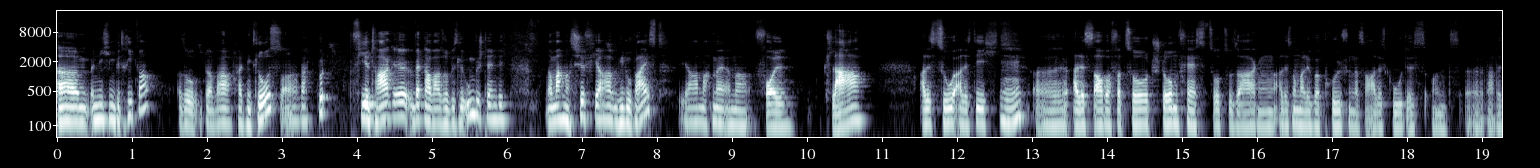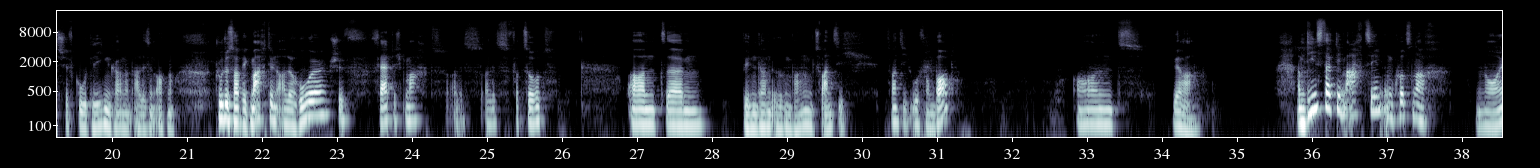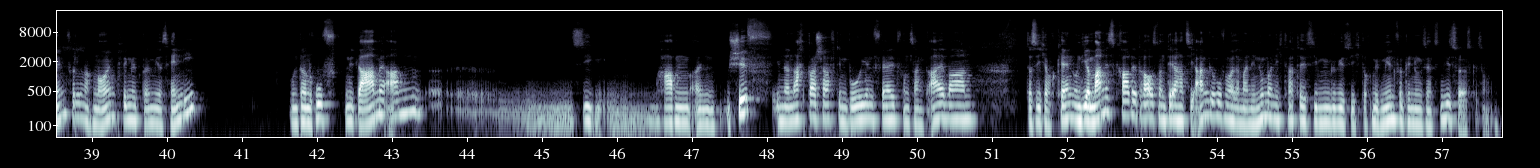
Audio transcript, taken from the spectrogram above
ähm, nicht in Betrieb war. Also da war halt nichts los. Und dachte, gut, vier Tage, Wetter war so ein bisschen unbeständig. Dann machen wir das Schiff ja, wie du weißt, ja, machen wir immer voll klar. Alles zu, alles dicht, äh, alles sauber verzurrt, sturmfest sozusagen, alles nochmal überprüfen, dass alles gut ist und äh, da das Schiff gut liegen kann und alles in Ordnung. Du, das habe ich gemacht in aller Ruhe, Schiff fertig gemacht, alles, alles verzurrt. Und ähm, bin dann irgendwann um 20, 20 Uhr von Bord. Und ja, am Dienstag, dem 18. um kurz nach neun, Viertel nach neun, klingelt bei mir das Handy. Und dann ruft eine Dame an, äh, sie haben ein Schiff in der Nachbarschaft im Bojenfeld von St. Alban, das ich auch kenne. Und ihr Mann ist gerade draußen und der hat sie angerufen, weil er meine Nummer nicht hatte. Sie möge sich doch mit mir in Verbindung setzen, die Sirs gesungen.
